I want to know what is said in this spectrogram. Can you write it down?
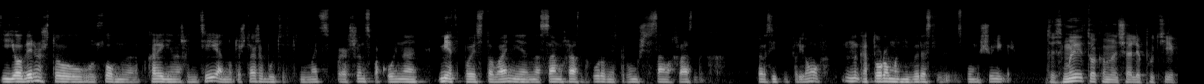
И я уверен, что, условно, поколение наших детей, оно точно так же будет воспринимать совершенно спокойно метод повествования на самых разных уровнях с помощью самых разных растительных приемов, на котором они выросли с помощью игр. То есть мы только в начале пути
